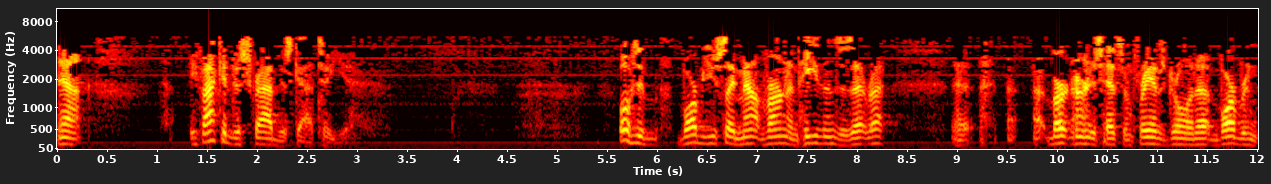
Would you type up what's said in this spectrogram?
Now, if I could describe this guy to you. What was it, Barbara? You say Mount Vernon heathens? Is that right? Uh, uh, Bert and Ernest had some friends growing up, and Barbara and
